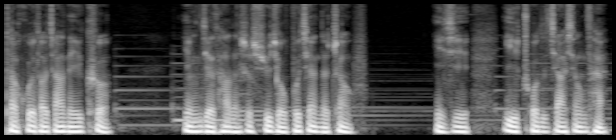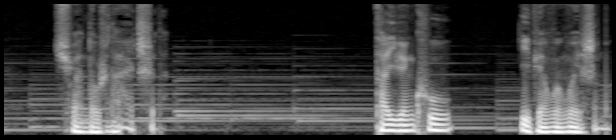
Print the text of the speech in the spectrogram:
她回到家那一刻，迎接她的是许久不见的丈夫，以及一桌的家乡菜，全都是她爱吃的。她一边哭，一边问为什么。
